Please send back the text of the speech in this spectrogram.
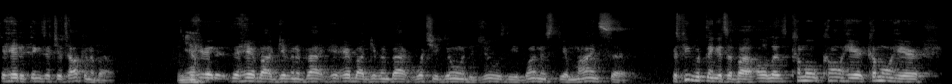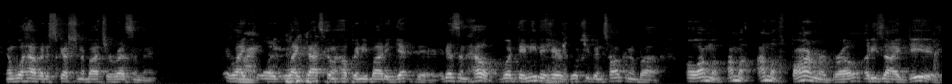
to hear the things that you're talking about? Yeah. To, hear, to hear about giving it back, hear about giving back what you're doing, the jewels, the abundance, your mindset because people think it's about oh let's come on come on here come on here and we'll have a discussion about your resume. Like right. like like that's going to help anybody get there. It doesn't help. What they need to hear is what you've been talking about. Oh i'm a i'm a i'm a farmer bro of these ideas.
